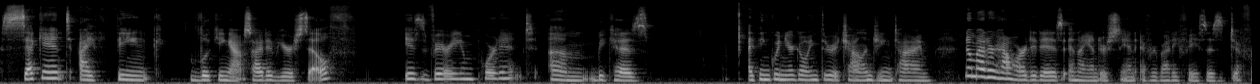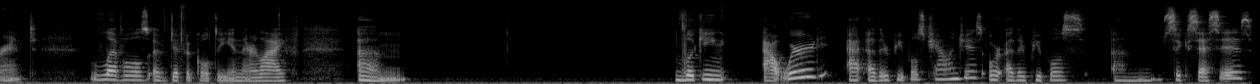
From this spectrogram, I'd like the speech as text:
second i think looking outside of yourself is very important um because i think when you're going through a challenging time no matter how hard it is and i understand everybody faces different levels of difficulty in their life um looking outward at other people's challenges or other people's um, successes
